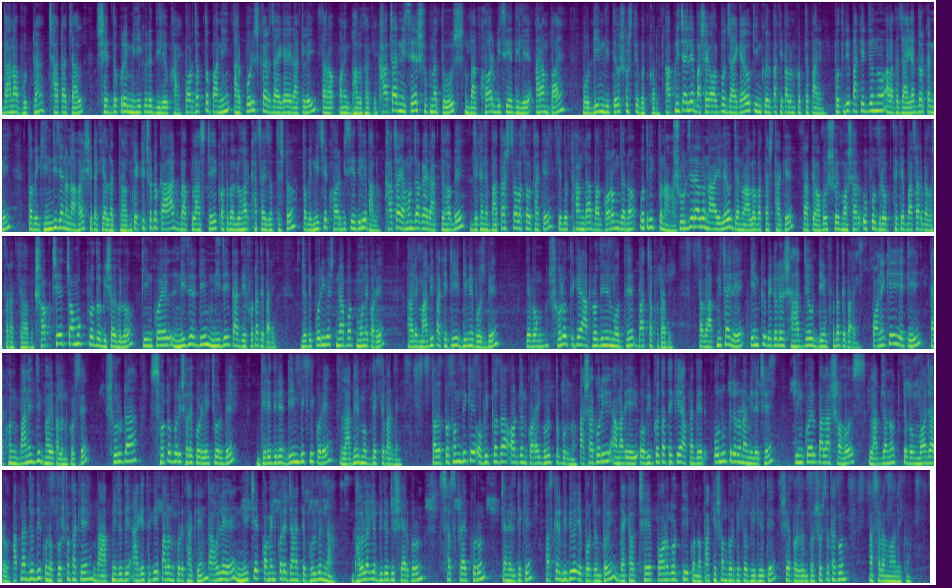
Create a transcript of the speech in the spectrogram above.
দানা ভুট্টা, ছাটা চাল সেদ্ধ করে মিহি করে দিলেও খায়। পর্যাপ্ত পানি আর পরিষ্কার জায়গায় রাখলেই তারা অনেক ভালো থাকে। খাঁচার নিচে শুকনা তুষ বা খড় বিছিয়ে দিলে আরাম পায় ও ডিম দিতেও স্বস্তি বোধ করে। আপনি চাইলে বাসায় অল্প জায়গায়ও কিংকোয়েল পাখি পালন করতে পারেন। প্রতিটি পাখির জন্য আলাদা জায়গার দরকার নেই, তবে ঘিঞ্জি যেন না হয় সেটা খেয়াল রাখতে হবে। একটি ছোট কাঠ বা প্লাস্টিক অথবা লোহার খাঁচায় যথেষ্ট, তবে নিচে খড় বিছিয়ে দিলে ভালো। খাঁচা এমন জায়গায় রাখতে হবে যেখানে বাতাস চলাচল থাকে, কিন্তু ঠান্ডা বা গরম যেন অতিরিক্ত না হয়। সূর্যের আলো না এলেও যেন আলো বাতাস থাকে, রাতে অবশ্যই মশার উপদ্রব থেকে বাঁচার ব্যবস্থা রাখতে হবে। সবচেয়ে চমকপ্রদ বিষয় হলো কিংকোয়েল নিজের ডিম নিজেই তা দিয়ে ফোটাতে পারে। যদি পরিবেশ নিরাপদ মনে করে, তাহলে মাদি পাখিটি ডিমে বসবে এবং ষোলো থেকে আঠেরো দিনের মধ্যে বাচ্চা ফোটাবে। তবে আপনি চাইলে ইনকিউবেটরের সাহায্যেও ডিম ফোটাতে পারেন। অনেকেই এটি এখন বাণিজ্যিকভাবে পালন করছে। শুরুটা ছোট পরিসরে করলেই চলবে। ধীরে ধীরে ডিম বিক্রি করে লাভের মুখ দেখতে পারবেন। তবে প্রথম দিকে অভিজ্ঞতা অর্জন করাই গুরুত্বপূর্ণ। আশা করি আমার এই অভিজ্ঞতা থেকে আপনাদের অনুপ্রেরণা মিলেছে। কিংকোয়েল পালা সহজ, লাভজনক এবং মজারও। আপনার যদি কোনো প্রশ্ন থাকে বা আপনি যদি আগে থেকেই পালন করে থাকেন, তাহলে নিচে কমেন্ট করে জানাতে ভুলবেন না। ভালো লাগলে ভিডিওটি শেয়ার করুন, সাবস্ক্রাইব করুন চ্যানেলটিকে। আজকের ভিডিও এ পর্যন্তই। দেখা হচ্ছে পরবর্তী কোনো পাখি সম্পর্কিত ভিডিওতে। সে পর্যন্ত সুস্থ থাকুন। আসসালামু আলাইকুম।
